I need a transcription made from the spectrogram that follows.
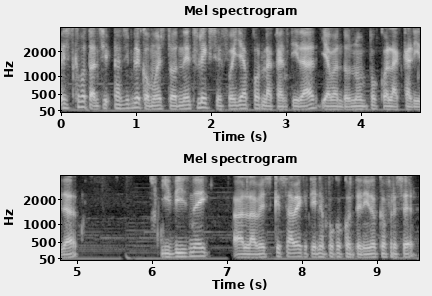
es como tan, tan simple como esto. Netflix se fue ya por la cantidad y abandonó un poco la calidad. Y Disney, a la vez que sabe que tiene poco contenido que ofrecer,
